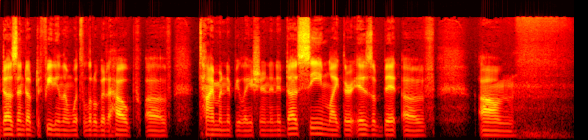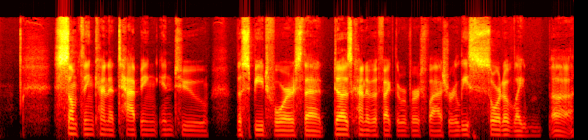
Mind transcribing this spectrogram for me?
does end up defeating them with a little bit of help of time manipulation. And it does seem like there is a bit of um, something kind of tapping into the speed force that does kind of affect the reverse flash or at least sort of like uh,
